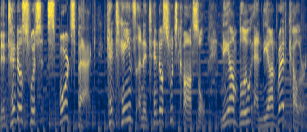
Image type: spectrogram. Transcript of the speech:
Nintendo Switch Sports Pack contains a Nintendo Switch console, neon blue and neon red color.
